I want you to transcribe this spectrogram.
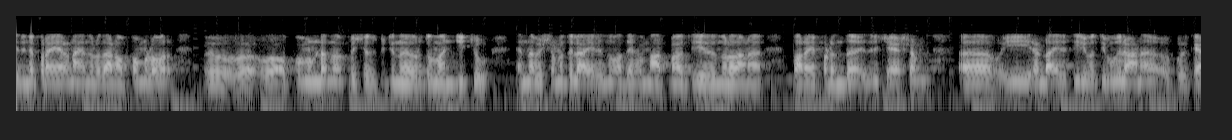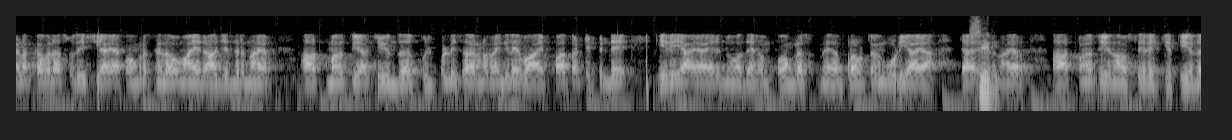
ഇതിന്റെ പ്രേരണ എന്നുള്ളതാണ്. ഒപ്പമുള്ളവർ ഒപ്പമുണ്ടെന്ന് വിശ്വസിപ്പിച്ച് നേതൃത്വം വഞ്ചിച്ചു എന്ന വിഷമത്തിലായിരുന്നു അദ്ദേഹം ആത്മഹത്യ ചെയ്തെന്നുള്ളതാണ് പറയപ്പെടുന്നത്. ഇതിനുശേഷം ഈ രണ്ടായിരത്തി ഇരുപത്തി മൂന്നിലാണ് കേളക്കവല സ്വദേശിയായ കോൺഗ്രസ് നേതാവുമായ രാജേന്ദ്രൻ നായർ ആത്മഹത്യ ചെയ്യുന്നത്. പുൽപ്പള്ളി സഹകരണ ബാങ്കിലെ വായ്പാ തട്ടിപ്പിന്റെ ഇരയായിരുന്നു അദ്ദേഹം കോൺഗ്രസ് പ്രവർത്തകൻ കൂടിയായ രാജേന്ദ്രൻ നായർ ആത്മഹത്യ ചെയ്യുന്ന അവസ്ഥയിലേക്ക് എത്തിയത്.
